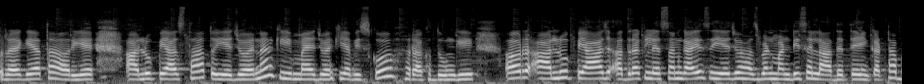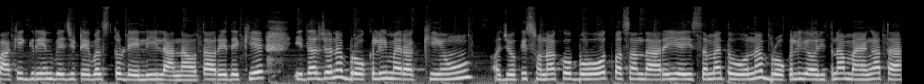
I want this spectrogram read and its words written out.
रह गया था और ये आलू प्याज था। तो ये जो है ना कि मैं जो है कि अब इसको रख दूँगी। और आलू, प्याज, अदरक, लहसन गाइस ये जो हस्बैंड मंडी से ला देते हैं इकट्ठा। बाकी ग्रीन वेजिटेबल्स तो डेली ही लाना होता है। और ये देखिए, इधर जो है ना ब्रोकली मैं रखी हूँ जो कि सोना को बहुत पसंद आ रही है इस समय तो वो ना ब्रोकली और इतना महँगा था।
